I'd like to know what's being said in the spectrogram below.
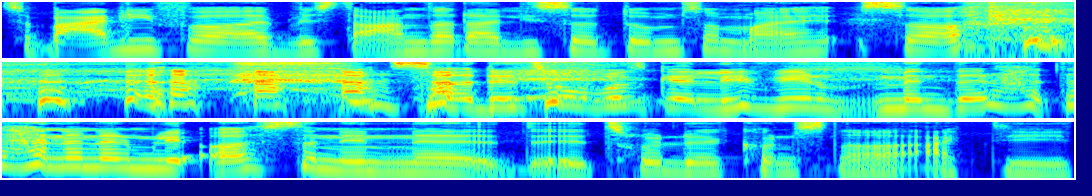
Så bare lige for, at hvis der er andre, der er lige så dumme som mig, så, så er det to forskellige film. Men den, han er nemlig også sådan en øh, tryllekunstner-agtig,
